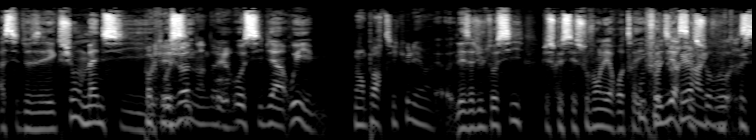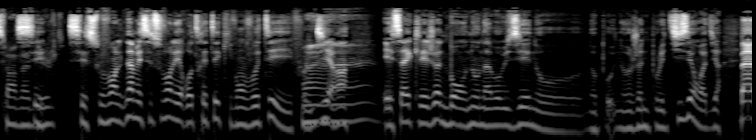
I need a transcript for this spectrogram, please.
à ces deux élections, même si pas que les jeunes, hein, aussi bien, oui, en particulier, ouais. Euh, les adultes aussi, puisque c'est souvent les retraités. Il faut le dire, c'est souvent, c'est souvent, non mais c'est souvent les retraités qui vont voter. Il faut le dire. Hein. Et c'est que les jeunes, bon, nous on a mobilisé nos, nos, nos jeunes politisés, on va dire. Bah,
